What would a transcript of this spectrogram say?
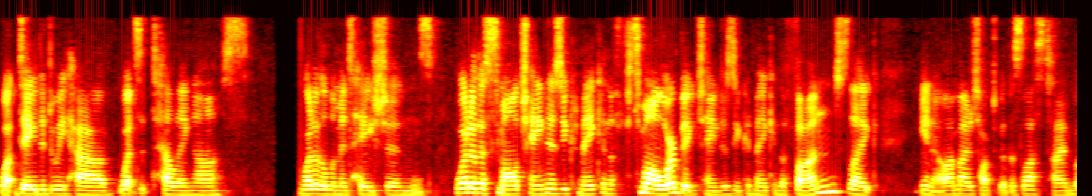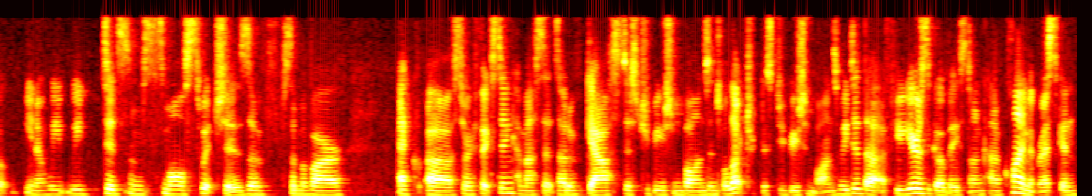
what data do we have, what's it telling us, what are the limitations, what are the small changes you can make in the small or big changes you can make in the fund, like you know, I might have talked about this last time, but you know, we we did some small switches of some of our uh, sorry fixed income assets out of gas distribution bonds into electric distribution bonds. We did that a few years ago based on kind of climate risk, and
